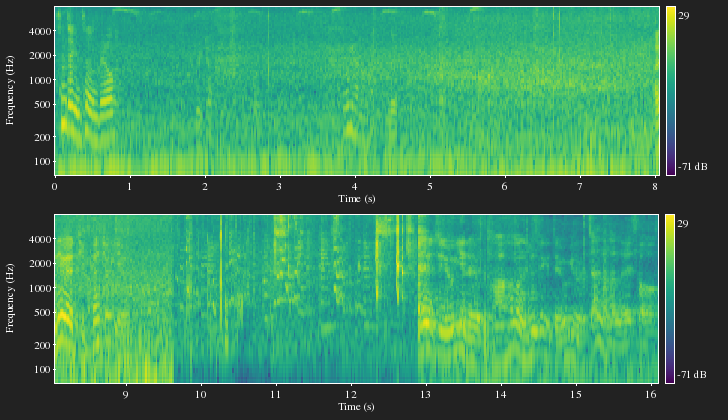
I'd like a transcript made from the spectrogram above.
진짜 괜찮은데요? 여기 여기 하나? 네. 아니면 뒤편 쪽이요. 아니면 지금 여기를 다 하면 힘들기 때문에 여기를 잘라달라 해서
